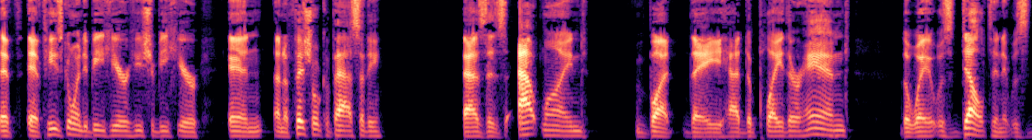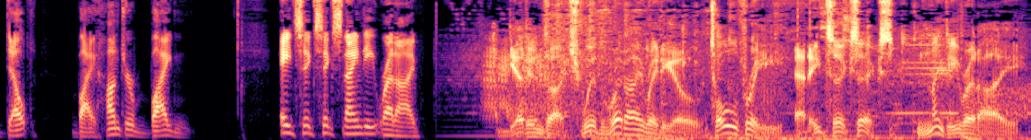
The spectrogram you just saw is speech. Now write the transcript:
If if he's going to be here, he should be here in an official capacity, as is outlined. But they had to play their hand the way it was dealt, and it was dealt by Hunter Biden. Eight six six ninety red eye. Get in touch with Red Eye Radio toll free at 866 90 Red Eye.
